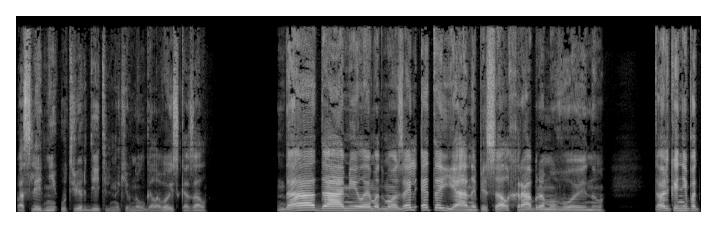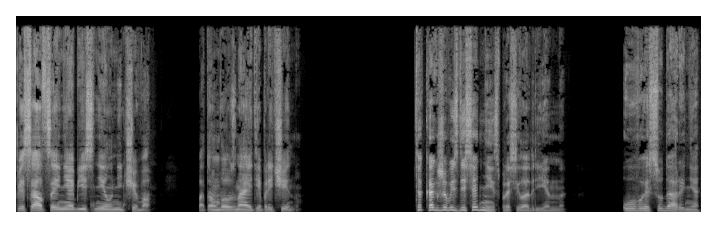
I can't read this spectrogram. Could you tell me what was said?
Последний утвердительно кивнул головой и сказал. «Да, да, милая мадемуазель, это я написал храброму воину. Только не подписался и не объяснил ничего. Потом вы узнаете причину». «Так как же вы здесь одни?» — спросила Адриенна. «Увы, сударыня,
